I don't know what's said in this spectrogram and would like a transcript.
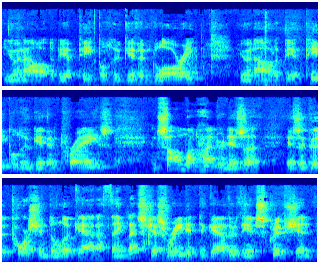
You and I ought to be a people who give Him glory. You and I ought to be a people who give Him praise. And Psalm 100 is a, is a good portion to look at, I think. Let's just read it together. The inscription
